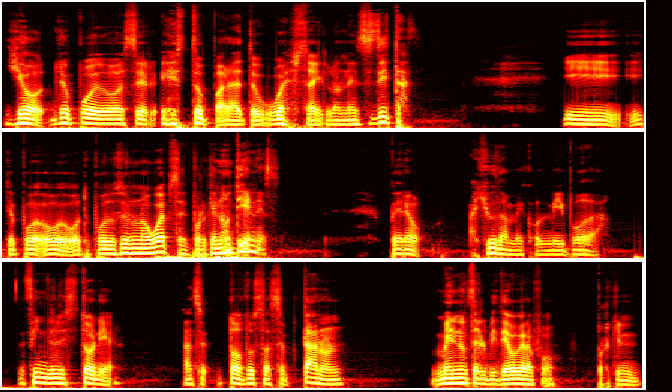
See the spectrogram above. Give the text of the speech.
Yo, yo puedo hacer esto para tu website, lo necesitas. Y, y te puedo, o te puedo hacer una website porque no tienes. Pero ayúdame con mi boda. Fin de la historia. Todos aceptaron, menos el videógrafo, porque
